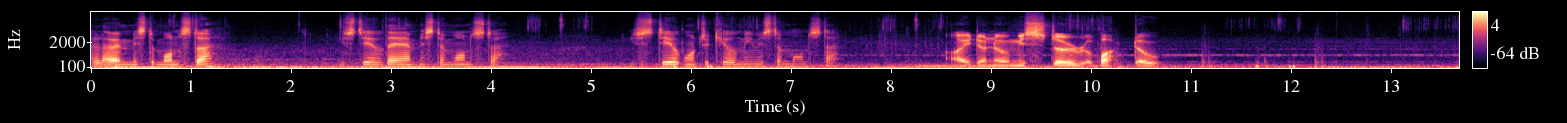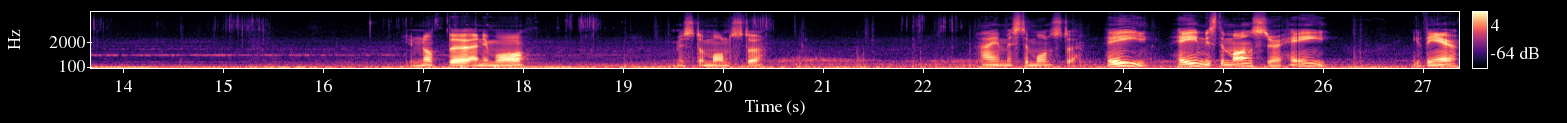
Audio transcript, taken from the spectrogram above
Hello, Mr. Monster. You still there, Mr. Monster? You still want to kill me, Mr. Monster? I don't know, Mr. Roboto. You're not there anymore, Mr. Monster. Hi, Mr. Monster. Hey! Hey, Mr. Monster, hey! You there?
